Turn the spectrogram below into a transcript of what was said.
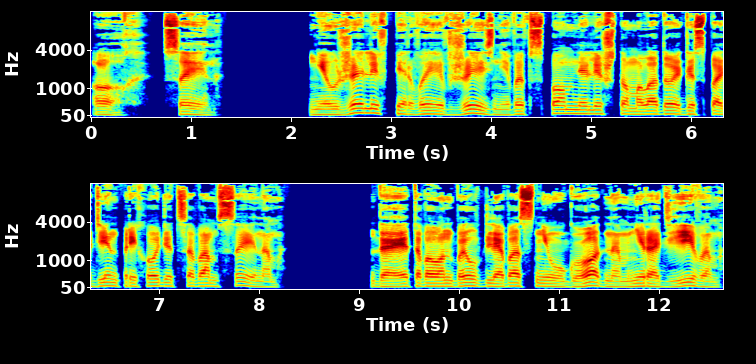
«Ох, сын, Неужели впервые в жизни вы вспомнили, что молодой господин приходится вам сыном? До этого он был для вас неугодным, нерадивым,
